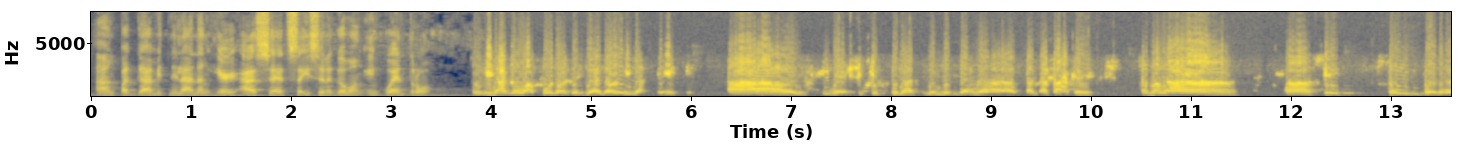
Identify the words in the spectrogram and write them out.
ang paggamit nila ng air assets sa isinagawang engkwentro. So ginagawa po natin yan or ina, uh, ina-execute po natin yung ganyang ah, pag-atake sa mga ah, safe zone po na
